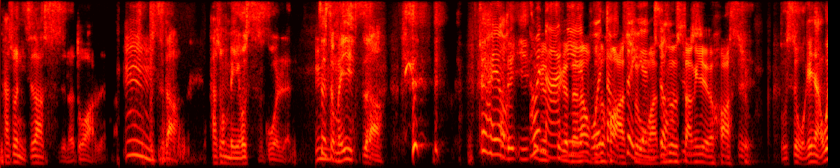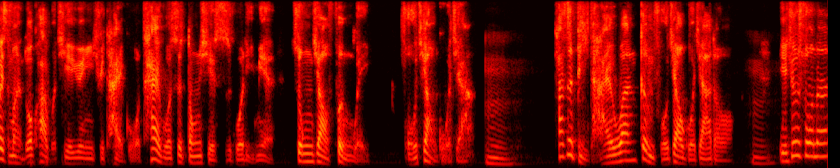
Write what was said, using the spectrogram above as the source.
他说：“你知道死了多少人吗？”嗯，我不知道。他说：“没有死过人。嗯”这什么意思啊？就还有他会拿捏，这个难道不是话术吗？这是商业的话术。不是，我跟你讲，为什么很多跨国企业愿意去泰国？泰国是东协十国里面宗教氛围佛教国家，嗯，它是比台湾更佛教国家的哦，嗯，也就是说呢，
